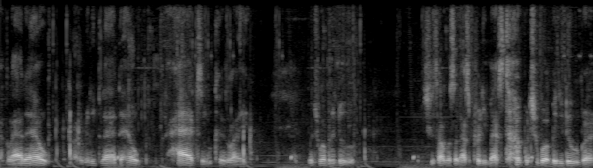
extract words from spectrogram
I'm glad to help. I'm really glad to help. I had to, cause like, what you want me to do? She's talking so that's pretty messed up. What you want me to do, bro?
